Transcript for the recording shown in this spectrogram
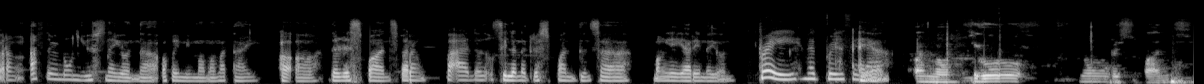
parang afternoon news na yon na okay may mamamatay oo the response parang paano sila nag-respond dun sa mangyayari na yon pray nag-pray sila Ayun. ano siguro yung response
